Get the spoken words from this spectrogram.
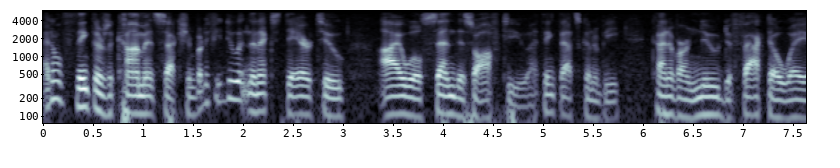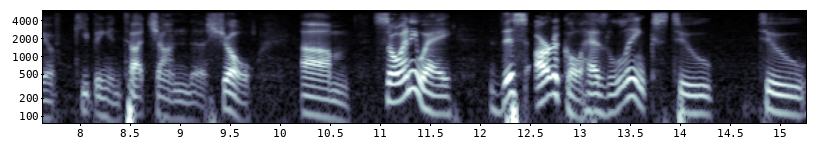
I don't think there's a comment section, but if you do it in the next day or two, I will send this off to you. I think that's going to be kind of our new de facto way of keeping in touch on the show. Um, so anyway, this article has links to to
